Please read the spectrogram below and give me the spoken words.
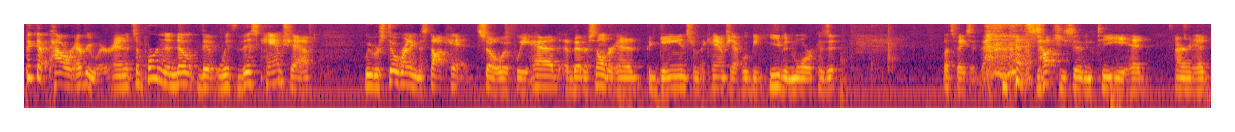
picked up power everywhere. And it's important to note that with this camshaft, we were still running the stock head. So if we had a better cylinder head, the gains from the camshaft would be even more because it, let's face it, that stock E7 TE head, iron head,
